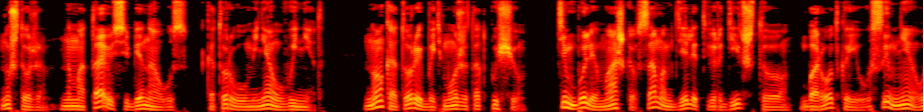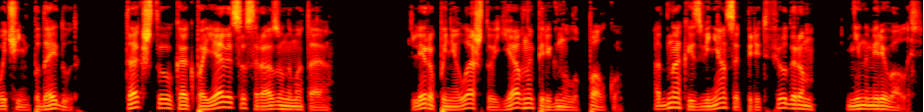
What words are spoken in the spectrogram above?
«Ну что же, намотаю себе на ус, которого у меня, увы, нет, но который, быть может, отпущу. Тем более Машка в самом деле твердит, что бородка и усы мне очень подойдут. Так что, как появится, сразу намотаю». Лера поняла, что явно перегнула палку, однако извиняться перед Федором не намеревалась.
